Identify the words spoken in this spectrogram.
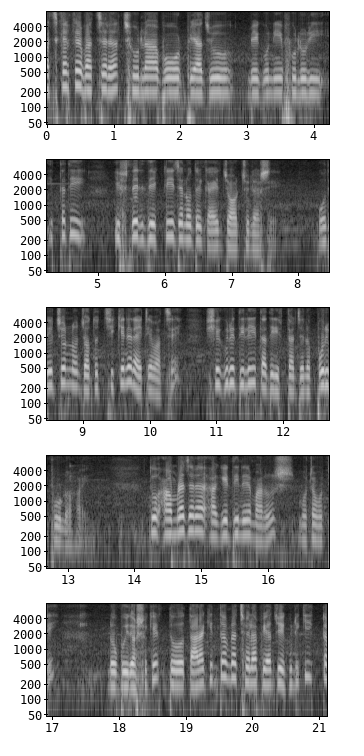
আজকালকার বাচ্চারা ছোলা বোট পেঁয়াজু, বেগুনি, ফুলুরি ইত্যাদি ইফতারি দেখলেই যেন ওদের গায়ে জ্বর চলে আসে। ওদের জন্য যত চিকেনের আইটেম আছে, সেগুলি দিলেই তাদের ইফতার যেন পরিপূর্ণ হয়। তো আমরা যারা আগের দিনের মানুষ, মোটামুটি নব্বই দশকের, তো তারা কিন্তু আমরা ছোলা, পেঁয়াজু এগুলিকে একটা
